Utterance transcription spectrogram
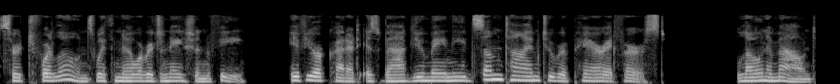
Search for loans with no origination fee. If your credit is bad, you may need some time to repair it first. Loan amount.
